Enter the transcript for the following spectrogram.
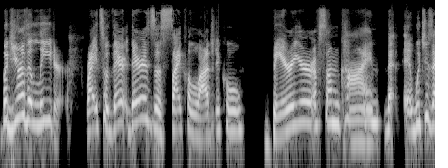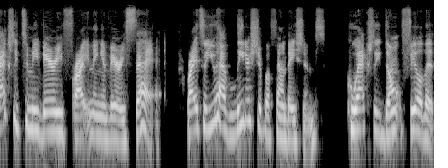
But you're the leader, right? So there there is a psychological barrier of some kind that eh, which is actually to me very frightening and very sad, right? So you have leadership of foundations who actually don't feel that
